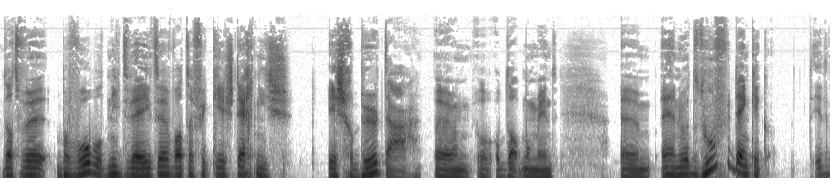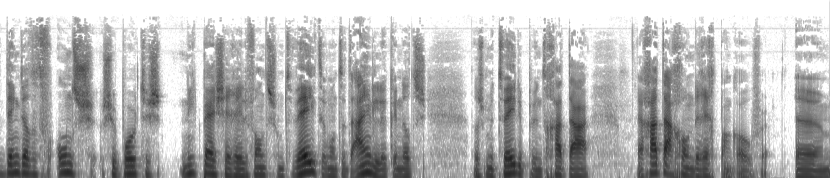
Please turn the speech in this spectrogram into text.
Dat we bijvoorbeeld niet weten wat er verkeerstechnisch is gebeurd daar op, op dat moment. En dat hoeven denk ik. Ik denk dat het voor ons supporters niet per se relevant is om te weten. Want uiteindelijk, en dat is, dat is mijn tweede punt, gaat daar, gaat daar gewoon de rechtbank over. Ehm,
